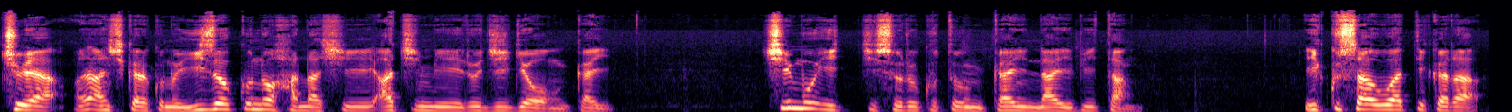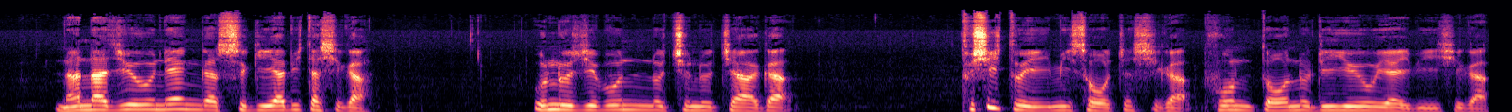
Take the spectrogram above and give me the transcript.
ちゅやあんしからこの遺族の話あちみる事業んかいちむ一致することんかいないびたん戦終わってから70年が過ぎやびたしがうぬ自分のちぬちゃが年といみそうちゃしが奮闘の理由やいびしが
